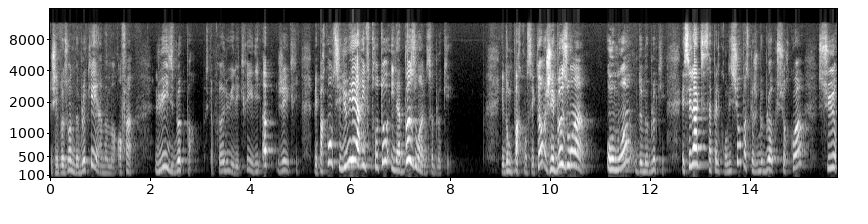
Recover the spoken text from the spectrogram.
j'ai besoin de me bloquer à un moment. Enfin lui il se bloque pas parce qu'après lui il écrit, il dit hop j'ai écrit. Mais par contre si lui arrive trop tôt il a besoin de se bloquer. Et donc par conséquent j'ai besoin au moins de me bloquer. Et c'est là que ça s'appelle condition parce que je me bloque sur quoi? Sur,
